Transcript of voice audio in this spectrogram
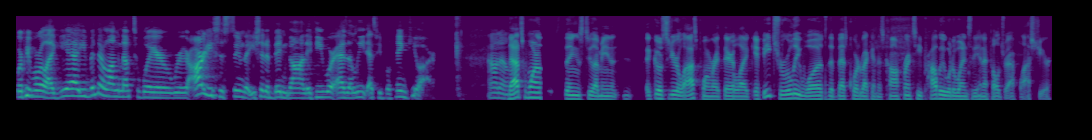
where people were like, "Yeah, you've been there long enough to where we're already assumed that you should have been gone if you were as elite as people think you are." I don't know. That's one of those things too. I mean, it goes to your last point right there. Like, if he truly was the best quarterback in this conference, he probably would have went to the NFL draft last year.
